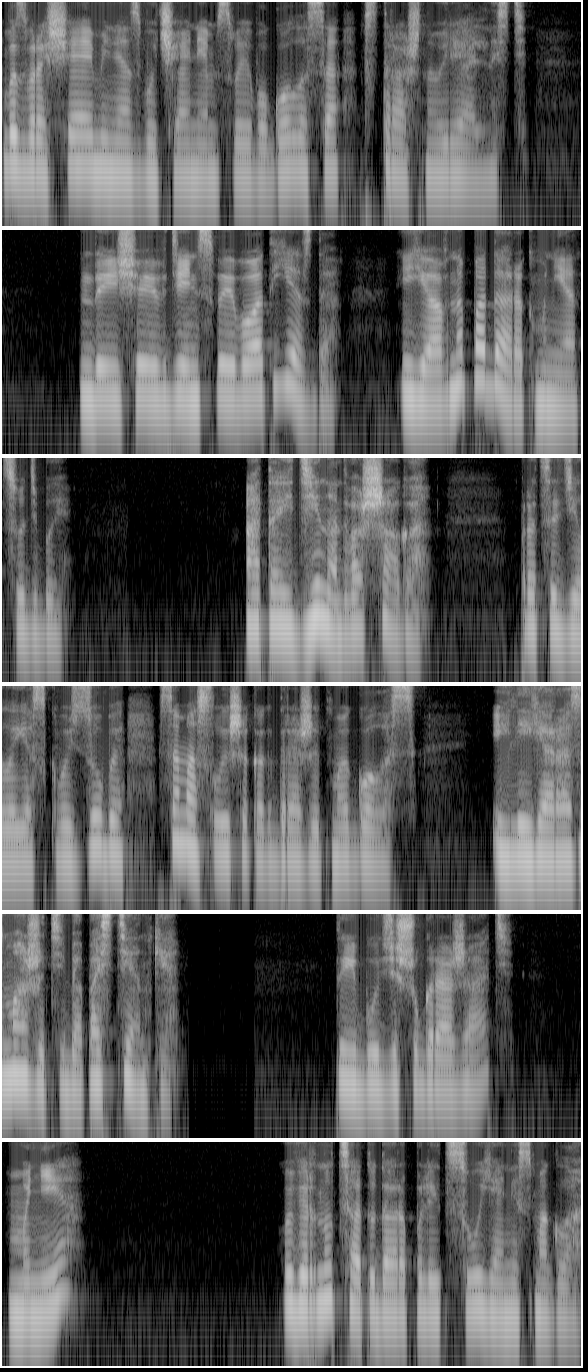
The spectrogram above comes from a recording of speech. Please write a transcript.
возвращая меня звучанием своего голоса в страшную реальность. Да еще и в день своего отъезда. Явно подарок мне от судьбы. «Отойди на два шага!» Процедила я сквозь зубы, сама слыша, как дрожит мой голос. «Или я размажу тебя по стенке!» «Ты будешь угрожать? Мне?» Увернуться от удара по лицу я не смогла.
